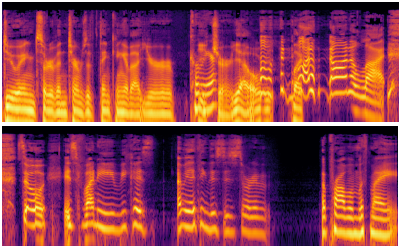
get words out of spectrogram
doing, sort of, in terms of thinking about your Career? future? Yeah, were you- oh, like, not not a lot. So it's funny because I mean I think this is sort of a problem with my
